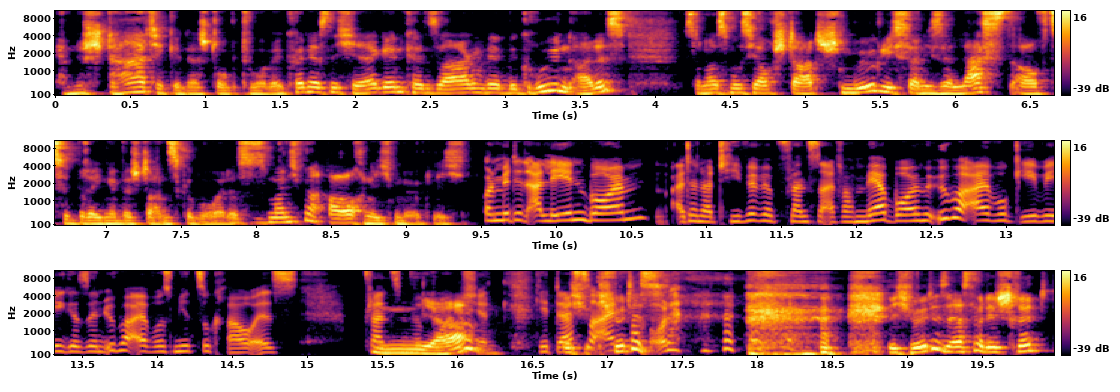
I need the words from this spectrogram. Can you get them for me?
Wir haben eine Statik in der Struktur. Wir können jetzt nicht hergehen, können sagen, wir begrünen alles, sondern es muss ja auch statisch möglich sein, diese Last aufzubringen im Bestandsgebäude. Das ist manchmal auch nicht möglich. Und mit den Alleenbäumen, Alternative, wir pflanzen einfach mehr Bäume überall, wo Gehwege sind, überall, wo es mir zu grau ist, pflanzen wir ja, Bäumchen. Geht das ich, so ich einfach, oder? ich würde jetzt erstmal den Schritt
